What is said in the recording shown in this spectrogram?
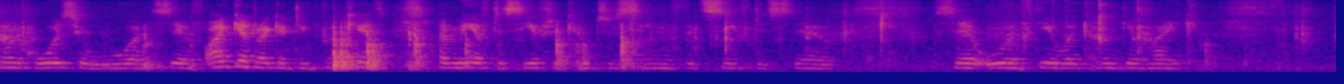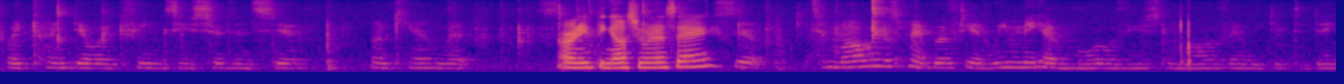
one horse or what. So if I get like a duplicate, I may have to see if the code's the same, if it's safe to sell. So or if they're like kind of like like kind of like things you shouldn't sell on camera. Or anything else you want to say? So tomorrow is my birthday, and we may have more reviews tomorrow than we did today.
